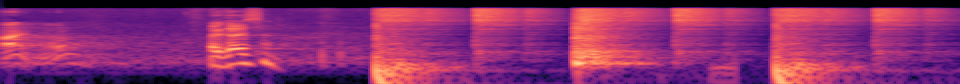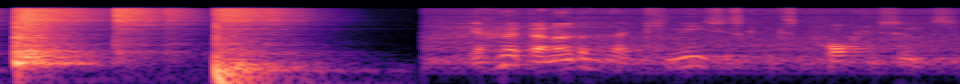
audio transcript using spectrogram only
Hej, morgen. Hej Christian. Jeg har hørt, der er noget, der hedder kinesisk eksportlicens.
